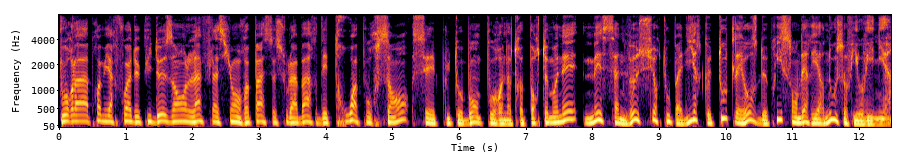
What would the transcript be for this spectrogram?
Pour la première fois depuis deux ans, l'inflation repasse sous la barre des 3%. C'est plutôt bon pour notre porte-monnaie, mais ça ne veut surtout pas dire que toutes les hausses de prix sont derrière nous, Sophie Auvigne.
